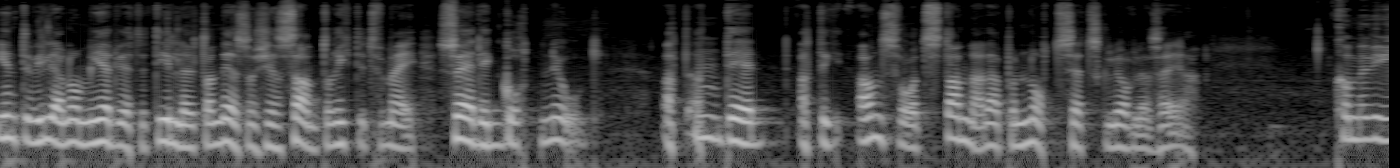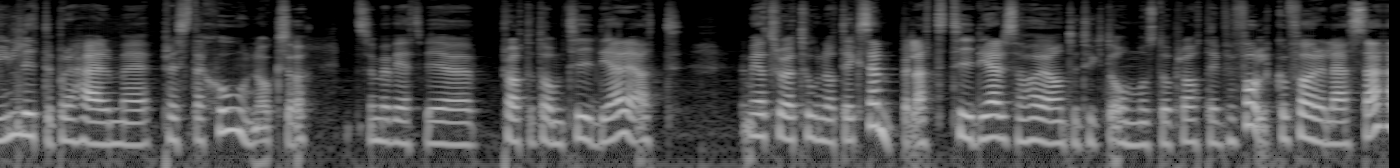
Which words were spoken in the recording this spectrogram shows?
inte vilja någon medvetet illa utan det som känns sant och riktigt för mig så är det gott nog. Att, mm. att, det, att det ansvaret stannar där på något sätt skulle jag vilja säga. Kommer vi in lite på det här med prestation också? Som jag vet vi har pratat om tidigare att men jag tror jag tog något exempel att tidigare så har jag inte tyckt om att stå och prata inför folk och föreläsa.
